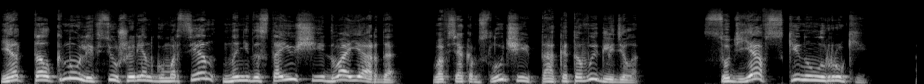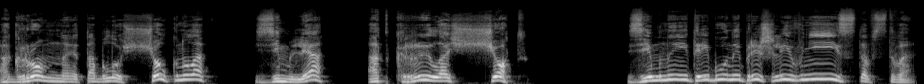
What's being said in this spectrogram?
и оттолкнули всю шеренгу марсиан на недостающие два ярда. Во всяком случае, так это выглядело. Судья вскинул руки. Огромное табло щелкнуло. Земля открыла счет. Земные трибуны пришли в неистовство.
